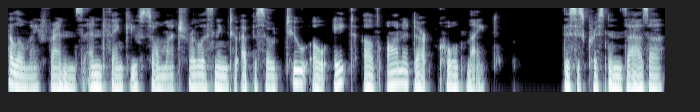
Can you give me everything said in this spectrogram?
Hello, my friends, and thank you so much for listening to episode 208 of On a Dark Cold Night. This is Kristen Zaza,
